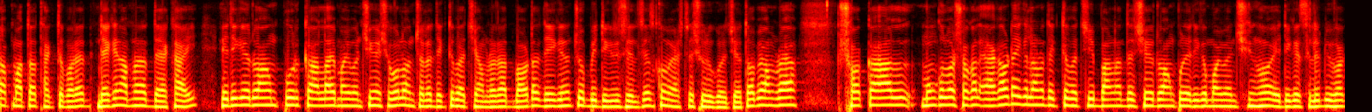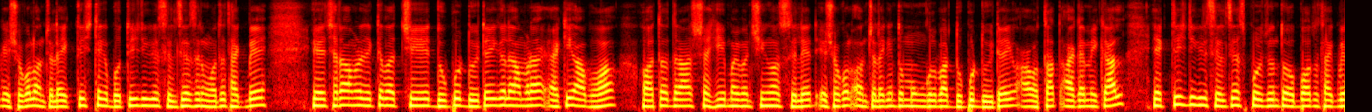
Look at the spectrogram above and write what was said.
তাপমাত্রা থাকতে পারে। দেখেন আপনারা দেখাই, এদিকে রংপুর, কালাই, ময়মনসিংহ সকল অঞ্চলে দেখতে পাচ্ছি আমরা রাত বারোটার দিকে কিন্তু চব্বিশ ডিগ্রি সেলসিয়াস কমে আসতে শুরু করেছে। তবে আমরা সকাল, মঙ্গলবার সকাল এগারোটায় গেলে আমরা দেখতে পাচ্ছি বাংলাদেশের রংপুর, এদিকে ময়মনসিংহ, এদিকে সিলেট বিভাগ এই সকল অঞ্চলে একত্রিশ থেকে বত্রিশ ডিগ্রি সেলসিয়াসের মধ্যে থাকবে। এছাড়া আমরা দেখতে পাচ্ছি দুপুর দুইটায় গেলে আমরা একই আবহাওয়া, অর্থাৎ রাজশাহী, ময়মনসিংহ, সিলেট এ সকল অঞ্চলে কিন্তু মঙ্গলবার দুপুর দুইটায় অর্থাৎ আগামীকাল একত্রিশ ডিগ্রি সেলসিয়াস পর্যন্ত অব্যাহত থাকবে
